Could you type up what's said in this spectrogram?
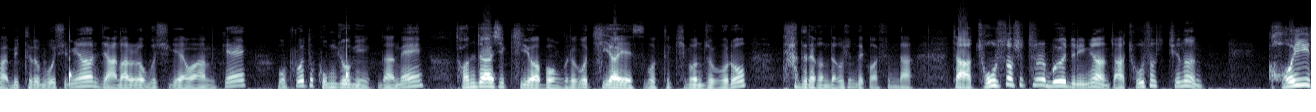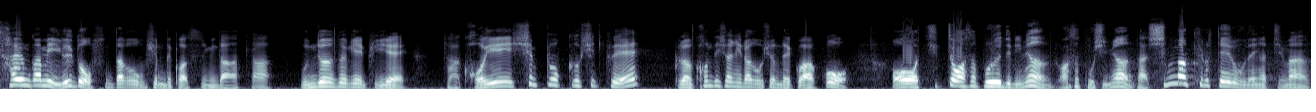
자 밑으로 보시면 이제 아날로그 시계와 함께 뭐 프로토 공조기 그다음에 전자식 기어봉 그리고 DIS 버튼 기본적으로 다 들어간다고 보시면 될 것 같습니다. 자 조수석 시트를 보여드리면 자 조수석 시트는 거의 사용감이 1도 없다고 보시면 될 것 같습니다. 자 운전석에 비해 자 거의 심포급 시트의 그런 컨디션이라고 보시면 될 것 같고 어 직접 와서 보여드리면 와서 보시면 다 10만 킬로대로 운행했지만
